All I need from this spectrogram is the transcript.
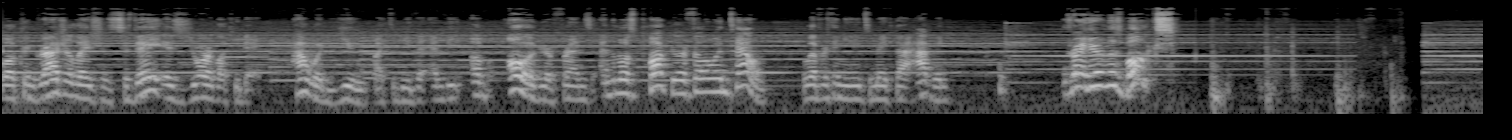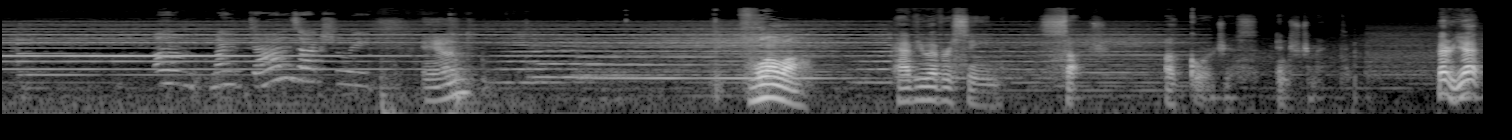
Well, congratulations. Today is your lucky day. How would you like to be the envy of all of your friends and the most popular fellow in town? Well, everything you need to make that happen is right here in this box. Um, my dad is actually. And Voila! Have you ever seen such a gorgeous instrument? Better yet,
